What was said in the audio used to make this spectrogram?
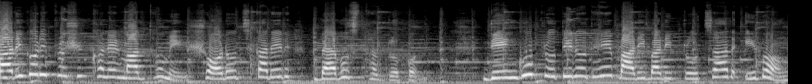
কারিগরি প্রশিক্ষণের মাধ্যমে স্বরোজগারের ব্যবস্থা গ্রহণ। ডেঙ্গু প্রতিরোধে বাড়ি বাড়ি প্রচার এবং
